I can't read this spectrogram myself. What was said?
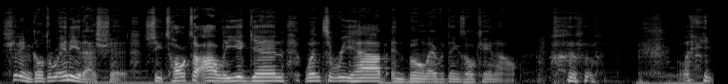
she didn't go through any of that shit. She talked to Ali again went to rehab and boom everything's okay now. Like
